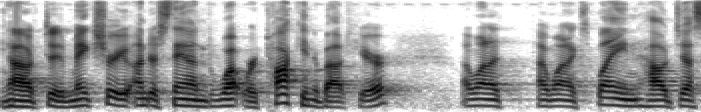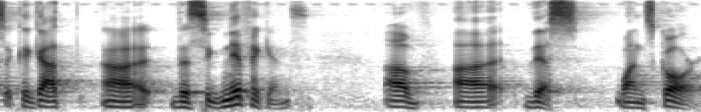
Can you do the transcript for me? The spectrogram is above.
Now, to make sure you understand what we're talking about here, I want to I want to explain how Jessica got uh, the significance of uh, this one score.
